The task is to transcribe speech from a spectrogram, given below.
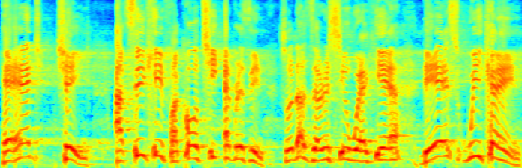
head change, a thinking faculty, everything. So that's the reason we're here this weekend.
